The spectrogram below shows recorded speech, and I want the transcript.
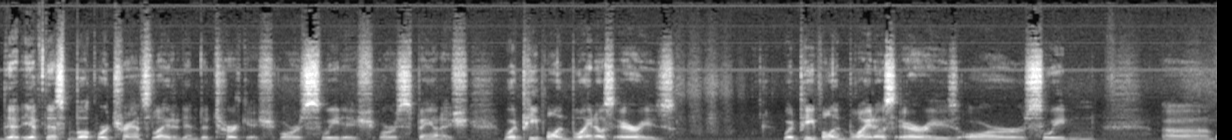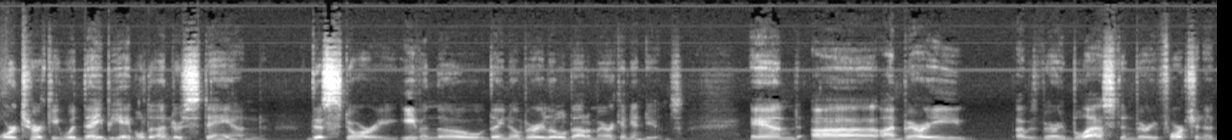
that if this book were translated into Turkish or Swedish or Spanish, would people in Buenos Aires, would people in Buenos Aires or Sweden um, or Turkey, would they be able to understand this story, even though they know very little about American Indians? And uh, I'm very, I was very blessed and very fortunate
